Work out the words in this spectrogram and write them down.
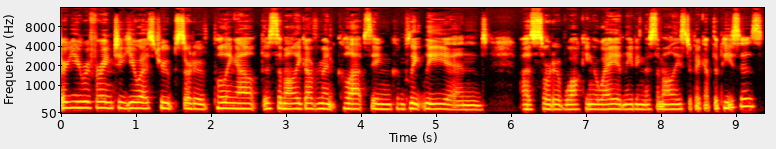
are you referring to U.S. troops sort of pulling out the Somali government collapsing completely and uh, sort of walking away and leaving the Somalis to pick up the pieces?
